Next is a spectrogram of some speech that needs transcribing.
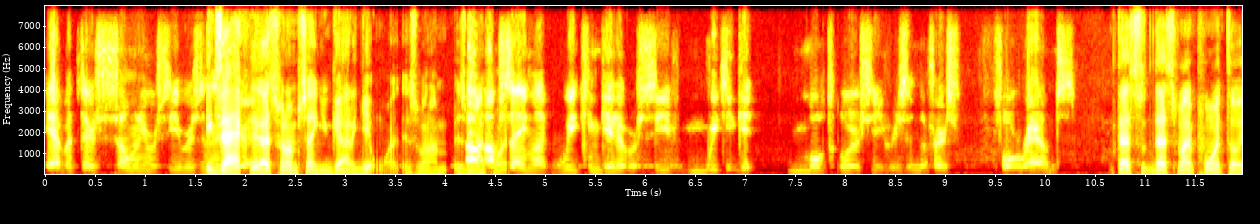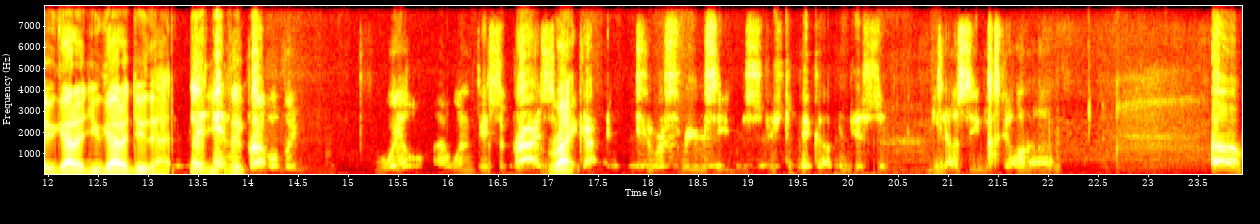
Yeah, but there's so many receivers. In Exactly. That's what I'm saying. You gotta get one. Is what I'm. Is my Uh, I'm point. saying like we can get a receiver. We can get multiple receivers in the first four rounds, That's that's my point though. You gotta you gotta do that. And, you- and we probably will. I wouldn't be surprised. Right. If we got two or three receivers just to pick up and just to you know see what's going on. Um.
